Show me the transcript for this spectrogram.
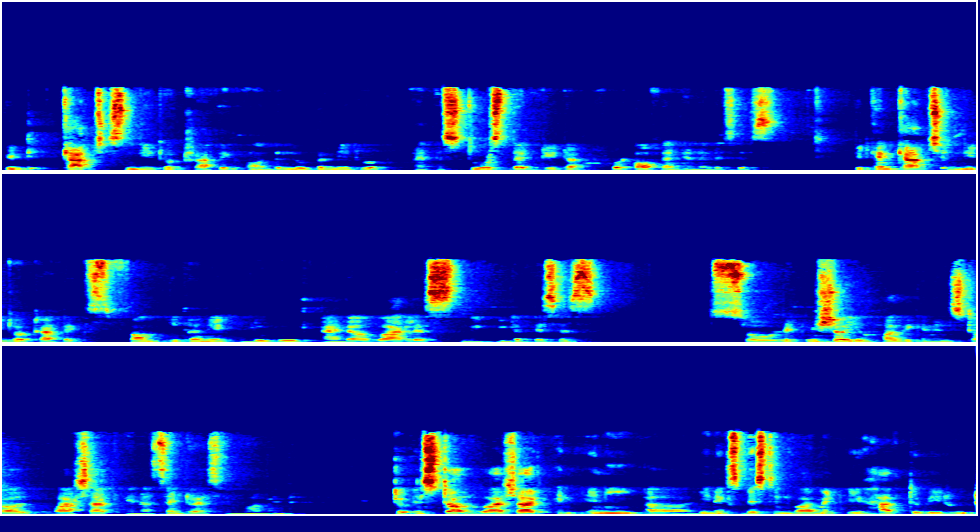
It captures network traffic on the local network and stores that data for offline analysis. It can capture network traffics from Ethernet, Bluetooth, and uh, wireless interfaces. So let me show you how we can install Wireshark in a CentOS environment. To install Wireshark in any uh, Linux-based environment, you have to be root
